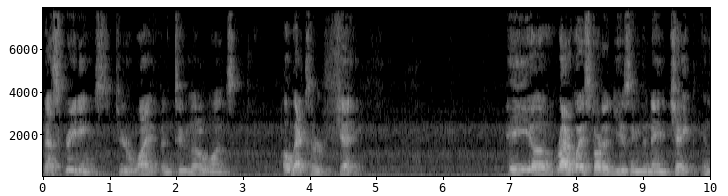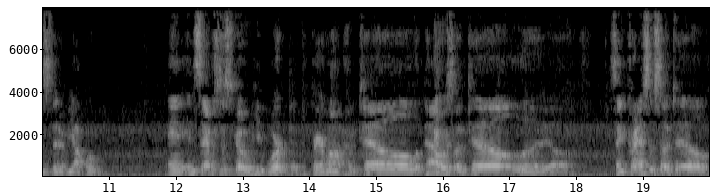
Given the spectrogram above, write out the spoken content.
Best greetings to your wife and two little ones, Obexer J. He uh, right away started using the name Jake instead of Jakob. And in San Francisco, he worked at the Fairmont Hotel, the Palace Hotel, the uh, St. Francis Hotel,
